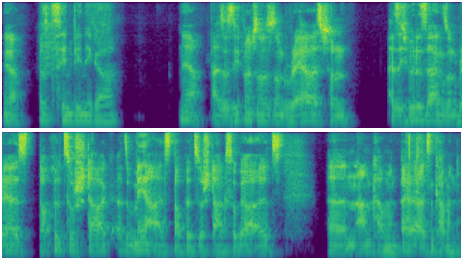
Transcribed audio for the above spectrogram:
Ja. Also 10 weniger. Ja, also sieht man schon, so ein Rare ist schon, also ich würde sagen, so ein Rare ist doppelt so stark, also mehr als doppelt so stark sogar als äh, ein Uncommon, äh, als ein Common.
